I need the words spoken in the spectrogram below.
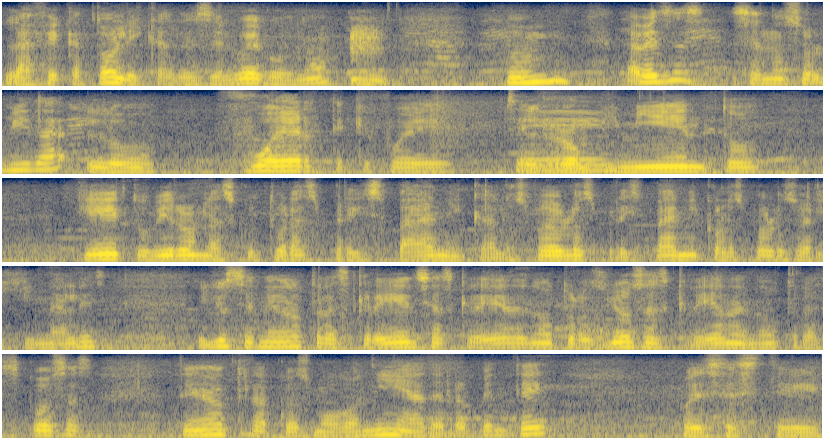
la fe católica, desde luego, ¿no? a veces se nos olvida lo fuerte que fue el rompimiento que tuvieron las culturas prehispánicas, los pueblos prehispánicos, los pueblos originales. Ellos tenían otras creencias, creían en otros dioses, creían en otras cosas, tenían otra cosmogonía. De repente, pues este,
